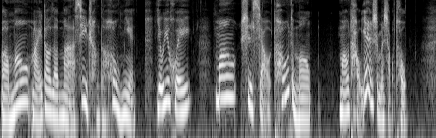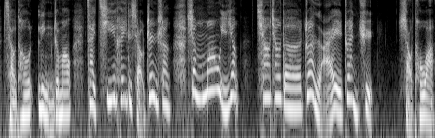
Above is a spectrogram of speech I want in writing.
把猫埋到了马戏场的后面。有一回。猫是小偷的猫，猫讨厌什么小偷？小偷领着猫在漆黑的小镇上，像猫一样悄悄地转来转去。小偷啊，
